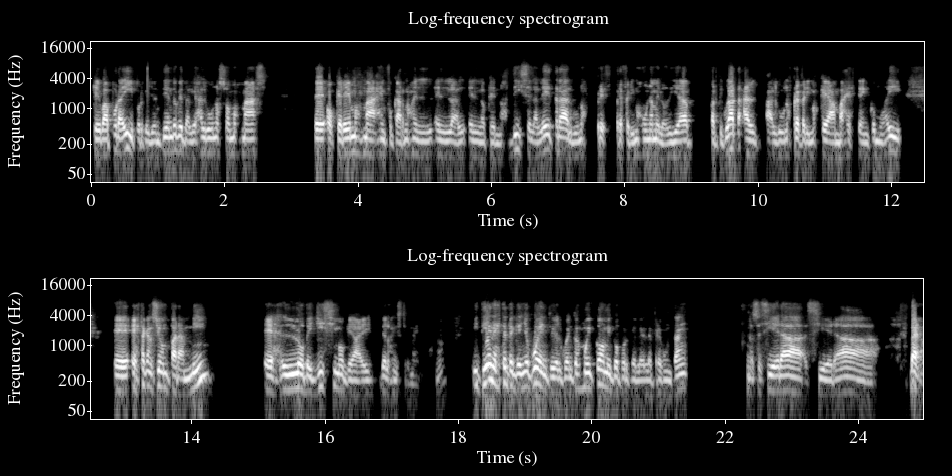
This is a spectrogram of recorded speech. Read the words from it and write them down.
que, va por ahí, porque yo entiendo que tal vez algunos somos más eh, o queremos más enfocarnos en, en, lo que nos dice la letra, algunos preferimos una melodía particular, algunos preferimos que ambas estén como ahí. Eh, esta canción para mí es lo bellísimo que hay de los instrumentos. ¿no? Y tiene este pequeño cuento, y el cuento es muy cómico porque le, le preguntan, no sé si era, si era bueno,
